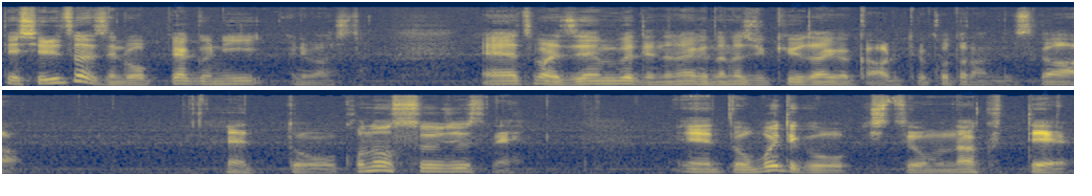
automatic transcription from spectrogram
で私立はですね602ありました、えーつまり全部で779大学あるということなんですがえっとこの数字ですね。えー、と覚えていく必要もなくて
